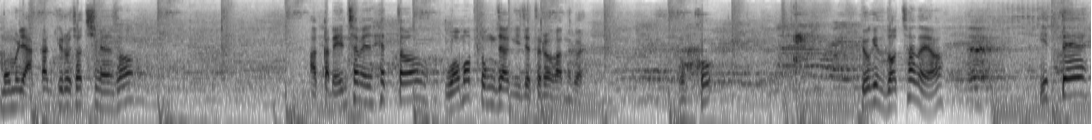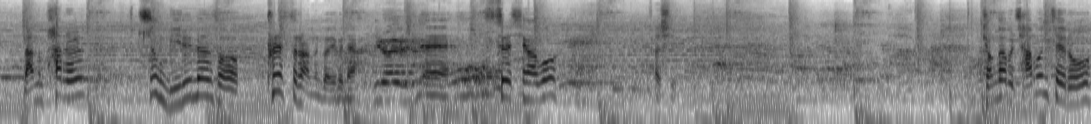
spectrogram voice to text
몸을 약간 뒤로 젖히면서 아까 맨 처음에 했던 웜업 동작이 이제 들어가는 거예요. 놓고 여기서 넣잖아요. 이때 나는 팔을 쭉 밀면서 프레스를 하는 거예요, 그냥. 밀어요? 네. 스트레칭하고 다시. 견갑을 잡은 채로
